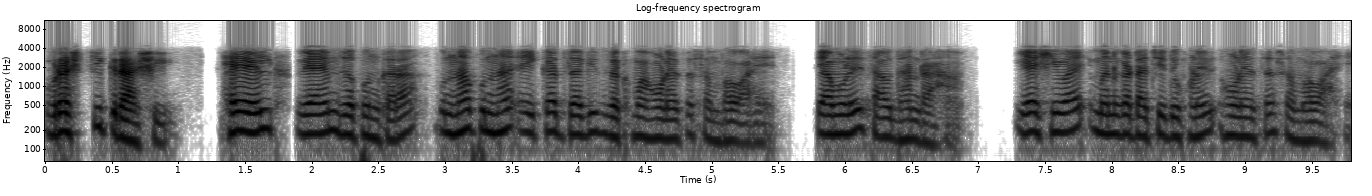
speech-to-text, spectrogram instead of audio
वृश्चिक राशी. हेल्थ व्यायाम जपून करा. पुन्हा पुन्हा एकाच जागी जखमा होण्याचा संभव आहे. त्यामुळे सावधान राहा. याशिवाय मनगटाची दुखणे होण्याचा संभव आहे.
